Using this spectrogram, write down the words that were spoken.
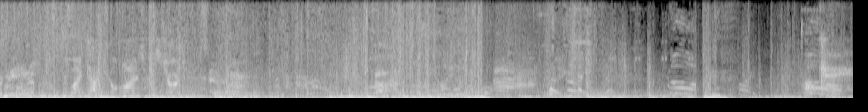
Our efforts. My tactical visor is charging. Okay.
